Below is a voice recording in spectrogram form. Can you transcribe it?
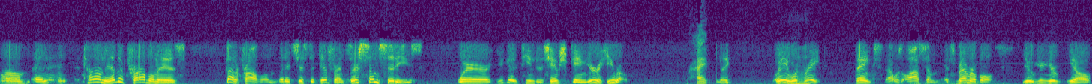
Well, and, and Tom, the other problem is not a problem, but it's just a difference. There's some cities where you get a team to the championship game, you're a hero. Right. Like, hey, we're mm-hmm. great. Thanks, that was awesome. It's memorable. You, you, you're, you know,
